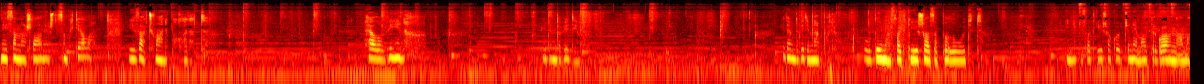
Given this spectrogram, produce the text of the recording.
Nisam našla one što sam htjela. I izaću vani pogledat. Halloween. Idem da vidim. Idem da vidim napolju. Ovdje ima slatkiša za poluditi i neki slatkiša koje uopće nema u trgovinama.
